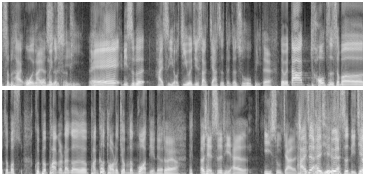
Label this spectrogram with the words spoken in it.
是不是还握有我们一个实体？哎，你是不是还是有机会去上佳士得跟苏富比？对，对不对？大家猴子什么什么 c r y p t o p a r k 那个盘克头的全部都挂点了。对啊，而且实体还有。艺术家的还是还是实体签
